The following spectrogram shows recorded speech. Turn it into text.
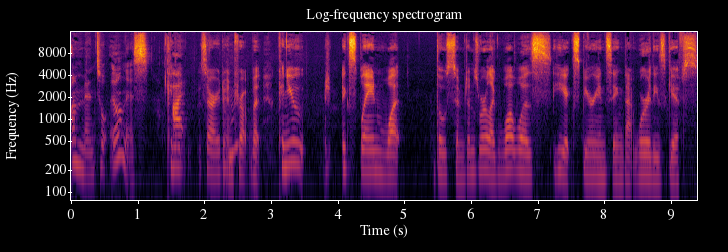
a mental illness. Can I, sorry to mm-hmm. interrupt, but can you explain what those symptoms were? Like what was he experiencing that were these gifts?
